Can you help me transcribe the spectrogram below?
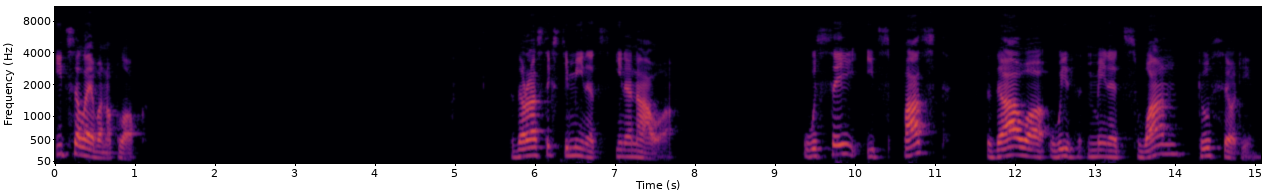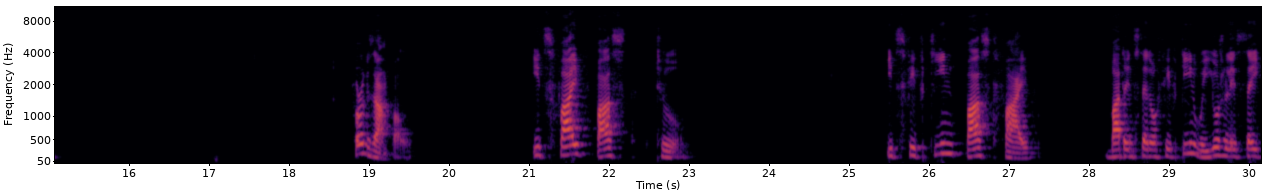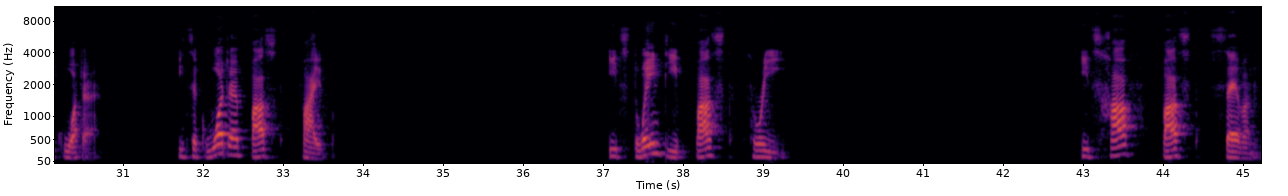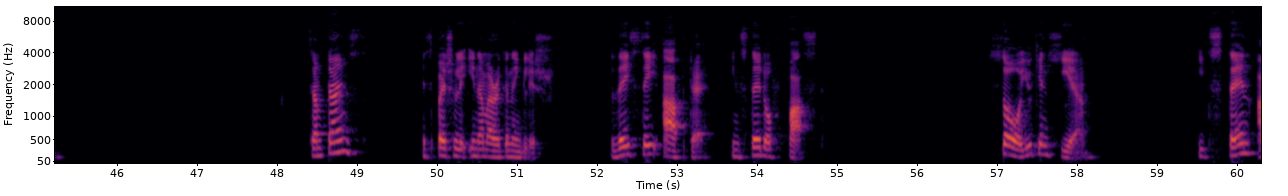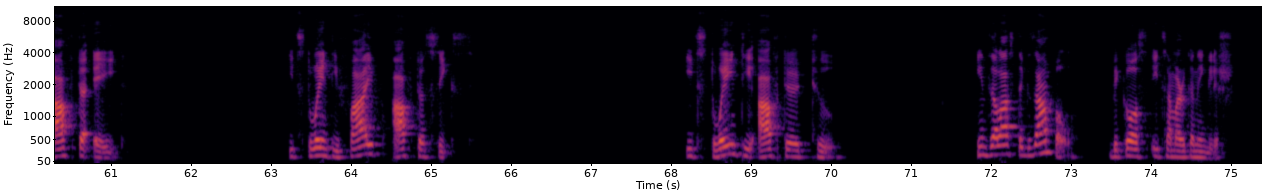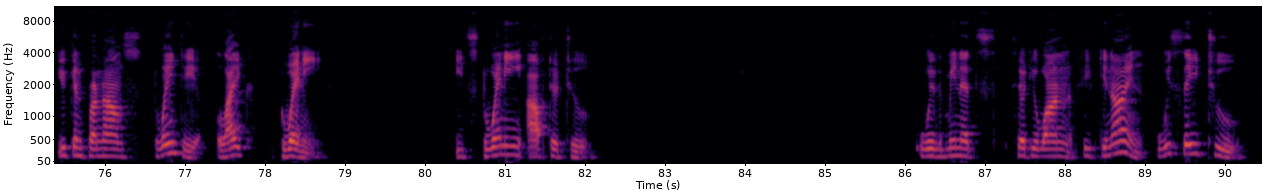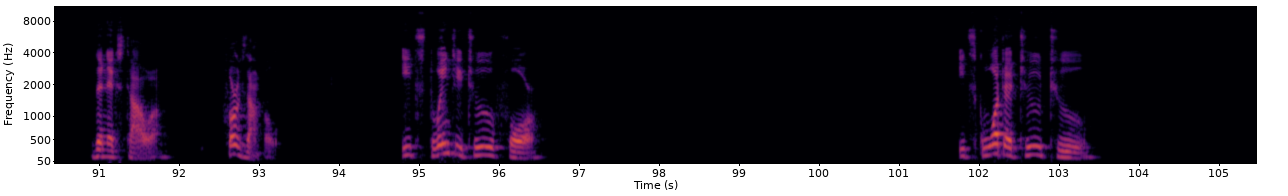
It's 11 o'clock. There are 60 minutes in an hour. We say it's past the hour with minutes 1 to 30. For example, it's 5 past 2. It's 15 past 5, but instead of 15 we usually say quarter. It's a quarter past 5. It's 20 past 3. It's half past 7. Sometimes, especially in American English, they say after instead of past. So you can hear it's 10 after 8. It's 25 after 6. It's 20 after 2. In the last example, because it's American English, you can pronounce 20 like 20. It's 20 after 2. With minutes 31.59, we say 2 the next hour. For example, it's 22 4. It's quarter to 2.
